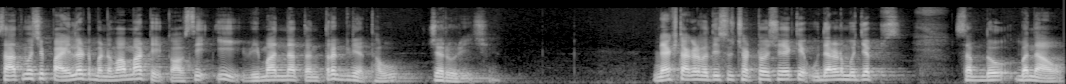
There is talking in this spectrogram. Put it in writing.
સાતમો છે, પાયલટ બનવા માટે, તો આવશે ઈ વિમાનના તંત્રજ્ઞ થવું જરૂરી છે. નેક્સ્ટ આગળ વધીશું. છઠ્ઠો છે કે ઉદાહરણ મુજબ શબ્દો બનાવો.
